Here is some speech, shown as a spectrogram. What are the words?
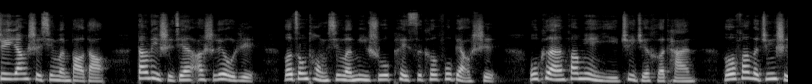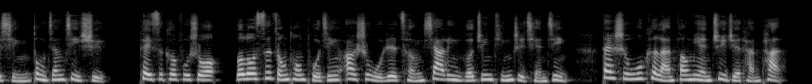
据央视新闻报道当地时间二十六日俄总统新闻秘书佩斯科夫表示乌克兰方面已拒绝和谈俄方的军事行动将继续。佩斯科夫说俄罗斯总统普京二十五日曾下令俄军停止前进但是乌克兰方面拒绝谈判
